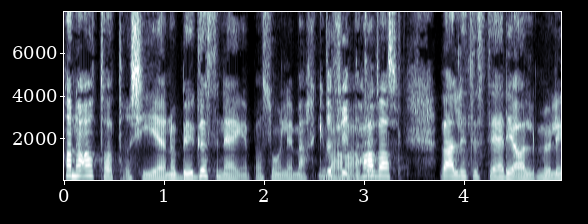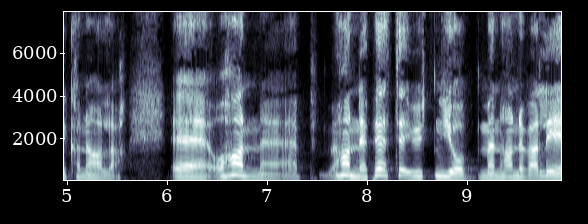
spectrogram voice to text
han har avtatt regien og bygger sin egen personlige merkevare. Definitivt. Har vært veldig til stede i alle mulige kanaler. Eh, og han, eh, han er PT uten jobb, men han er veldig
